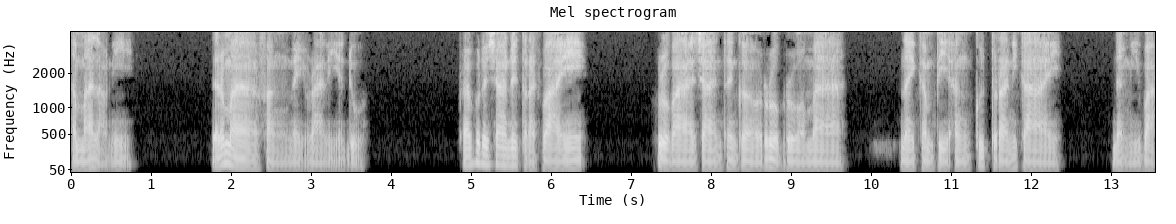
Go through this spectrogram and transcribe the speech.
ธรรมะเหล่านี้ เดี๋ยวเรามาฟังในรายละเอียดดู พระพุทธเจ้าได้ตรัสไว้ครูบาอาจารย์ท่านก็รวบรวมมา ในคำปีอังคุตรนิกาย ดังนี้ว่า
